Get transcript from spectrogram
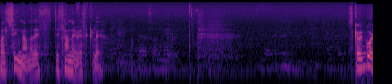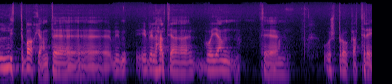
velsigna meg. Det, det kjenner jeg virkelig. Skal vi gå litt tilbake igjen til Jeg vil helt gjerne gå igjen til ordspråka tre.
